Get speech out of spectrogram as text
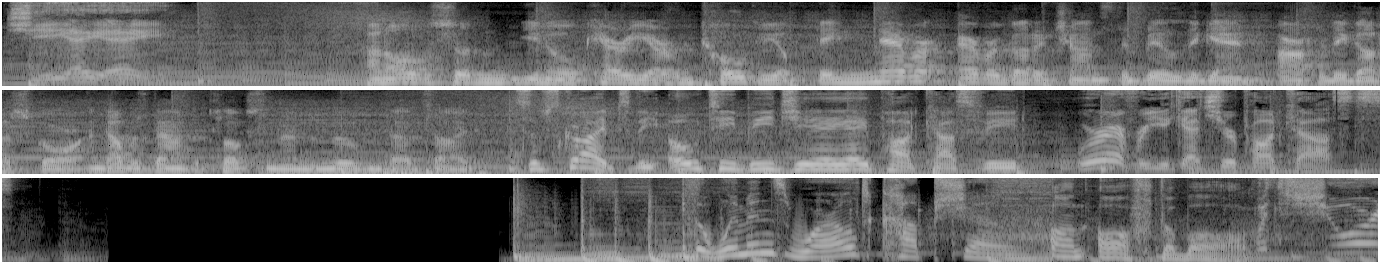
GAA. And all of a sudden, you know, Kerry are totally up. They never ever got a chance to build again after they got a score, and that was down to Cluxton and the movement outside. Subscribe to the OTB GAA podcast feed wherever you get your podcasts. The Women's World Cup Show on Off the Ball. with Sure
